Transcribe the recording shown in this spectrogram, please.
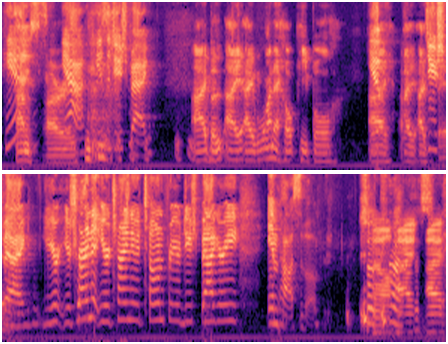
he is. I'm sorry. Yeah, he's a douchebag. I I, I want to help people. Yep. I I, I douchebag. You're you're trying to you're trying to atone for your douchebaggery. Impossible. So, No, yeah, I, I,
